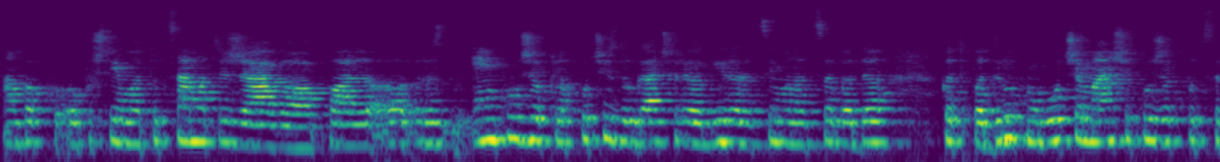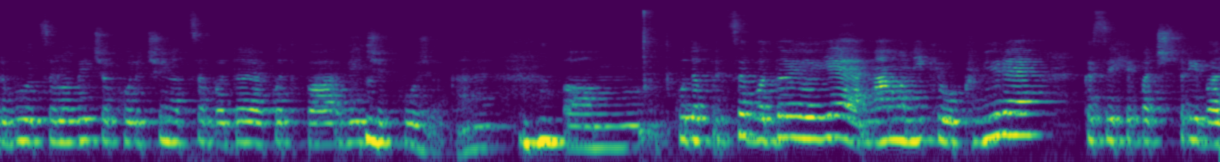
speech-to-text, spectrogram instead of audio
ampak upoštevamo tudi samo težavo. Pol, en kužek lahko čist drugače reagira recimo, na CBD. Kot pa drug, mogoče manjši kužek potrebuje celo večjo količino CBD-ja, kot pa večji kužek. Um, tako da pri CBD-ju je, imamo neke okvire, ki se jih je pač treba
